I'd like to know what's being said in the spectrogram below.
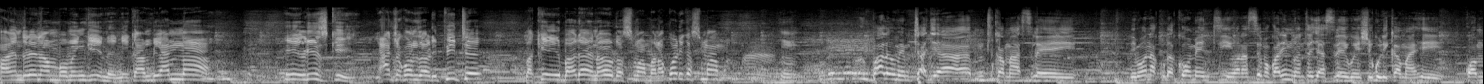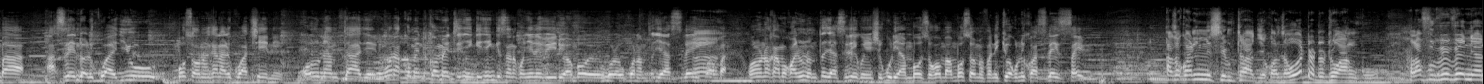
aendelee na mambo mengine. Nikamwambia amna, hii riziki acha kwanza lipite, lakini baadaye na wewe utasimama, na kweli kasimama. Mm. Pale umemtaja mtu kama Aslay, nimeona kuna comment wanasema kwa nini unamtaja Aslay kwenye shughuli kama hii, kwamba Aslay ndo alikuwa juu, Mbosso anaonekana alikuwa chini, kwa nini unamtaja. Nimeona comment comment nyingi nyingi sana kwenye ile video ambayo ulikuwa unamtaja Aslay, Ah. kwamba wanaona kama kwa nini unamtaja Aslay kwenye shughuli ya Mbosso, kwamba Mbosso amefanikiwa kuliko Aslay sasa hivi. Sasa kwa nini simtaje? Kwanza wote watoto wangu, alafu vivyo ni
